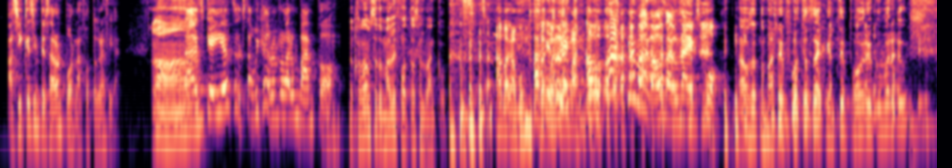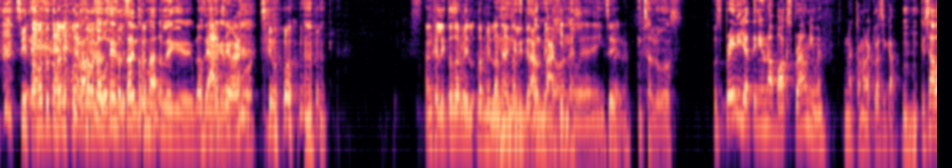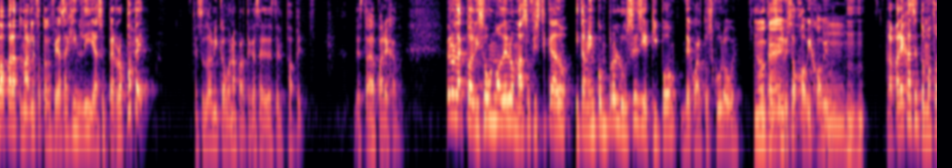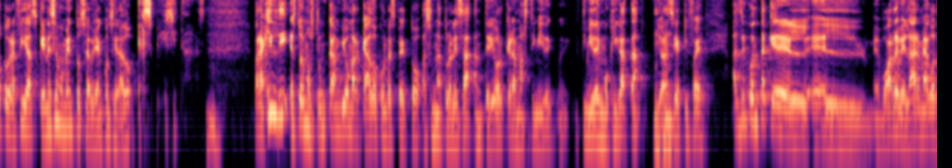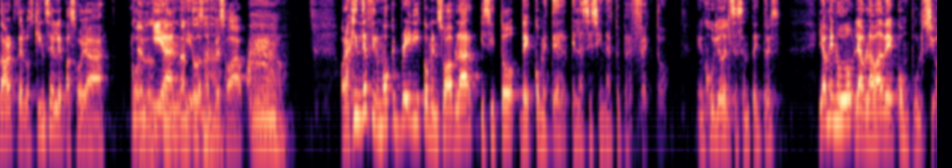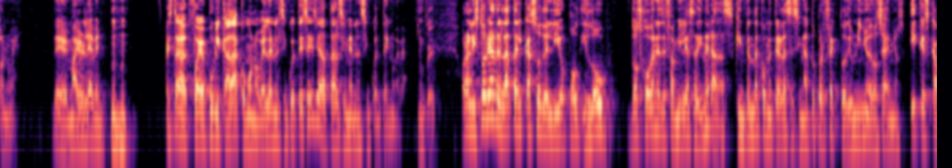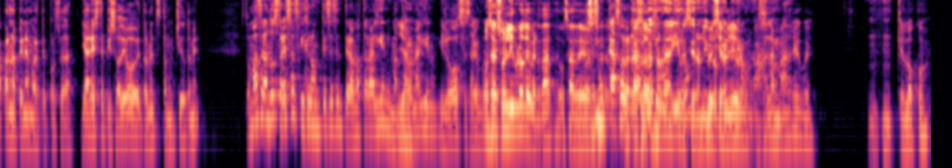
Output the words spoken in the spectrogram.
Así que se interesaron por la fotografía. Ah, ¿Sabes qué? Ian? Está muy cabrón robar un banco. Mejor vamos a tomarle fotos al banco. A vagabundos ¿A afuera gente? del banco. Vamos a una expo. Vamos a tomarle fotos a gente pobre. ¿Cómo era, güey? Sí, vamos a tomarle fotos a Vamos al vagabundos al centro a centro. tomarle Los de arte, gente ¿verdad? Sí, Angelitos dormil- dormilones, ¿no? Angelitos Gran dormilones. página, güey, de Instagram. Saludos. Pues Brady ya tenía una Box Brownie, güey. Una cámara clásica. Que usaba para tomarle fotografías a Hindley y a su perro Puppet. Esa es la única buena parte que hacer de este el Puppet. De esta pareja, güey. Pero la actualizó a un modelo más sofisticado y también compró luces y equipo de cuarto oscuro, güey. Ok. Así lo hizo hobby, hobby, güey. La pareja se tomó fotografías que en ese momento se habrían considerado explícitas. Para Hindley, esto demostró un cambio marcado con respecto a su naturaleza anterior, que era más tímida, tímida y mojigata. Y ahora sí, aquí fue Haz de cuenta que el, el- me voy a revelar, me hago dark de los 15 le pasó ya con Ya Ian y veintitantos, donde ajá. empezó a... wow. Ahora, Hindley afirmó que Brady comenzó a hablar, y cito, de cometer el asesinato perfecto en julio del 63. Y a menudo le hablaba de compulsión, güey, de Meyer Levin. Esta fue publicada como novela en el 56 y adaptada al cine en el 59. Ok. Ahora, la historia relata el caso de Leopold y Loeb, dos jóvenes de familias adineradas que intentan cometer el asesinato perfecto de un niño de 12 años y que escapan la pena de muerte por su edad. Ya haré este episodio, eventualmente está muy chido también. Nomás eran dos fresas que dijeron que se sentirá matar a alguien y mataron a alguien y luego se salieron con O sea, es un libro de verdad. O sea, de, O sea, es un caso de verdad. Un caso ¿Un real que libro? lo hicieron Lo libro. hicieron y libro. película. Ah, Sí, la madre, güey. Qué loco.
